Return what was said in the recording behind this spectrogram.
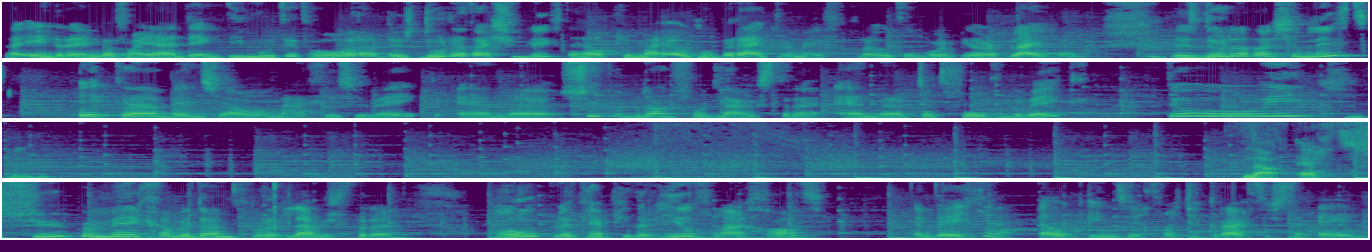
Naar iedereen waarvan jij denkt, die moet dit horen. Dus doe dat alsjeblieft. Dan help je mij ook mijn bereik weer mee vergroten. Daar word ik heel erg blij van. Dus doe dat alsjeblieft. Ik wens jou een magische week. En super bedankt voor het luisteren. En tot volgende week. Doei! Nou, echt super mega bedankt voor het luisteren. Hopelijk heb je er heel veel aan gehad. En weet je, elk inzicht wat je krijgt is er één.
